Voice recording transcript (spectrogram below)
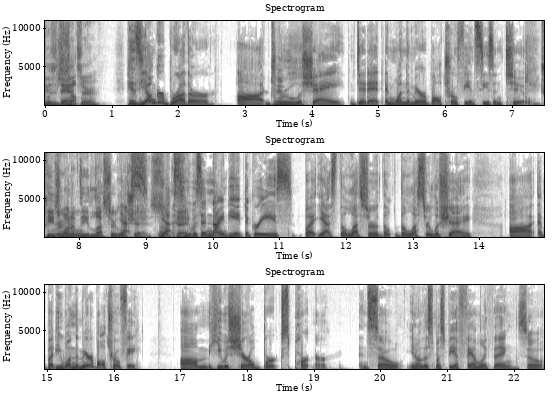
He's a From dancer. His younger brother, uh, Drew Lachey, did it and won the Mirror Ball Trophy in season two. He's one of the lesser Yes, Lachey's. yes, Okay. he was in 98 degrees, but yes, the lesser the the lesser Lachey, uh, but he won the Mirror Ball Trophy. Um, he was Cheryl Burke's partner. And so, you know, this must be a family thing. So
